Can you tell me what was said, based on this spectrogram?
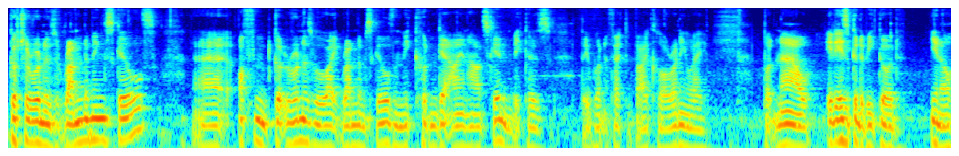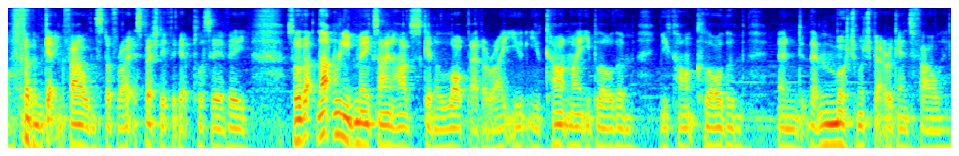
gutter runners' randoming skills. Uh, often gutter runners will like random skills and they couldn't get iron hard skin because they weren't affected by claw anyway. But now it is going to be good, you know, for them getting fouled and stuff, right? Especially if they get plus AV. So that that really makes iron hard skin a lot better, right? You you can't mighty blow them, you can't claw them, and they're much much better against fouling.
